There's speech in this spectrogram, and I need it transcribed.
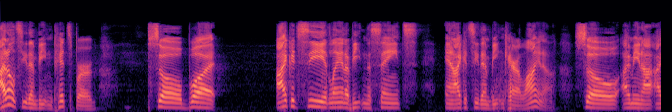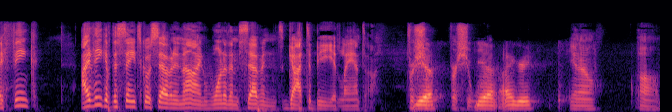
I don't see them beating Pittsburgh. So, but I could see Atlanta beating the Saints, and I could see them beating Carolina. So, I mean, I, I think I think if the Saints go seven and nine, one of them sevens got to be Atlanta, for Yeah. sure. For sure. Yeah, I agree. You know, um,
